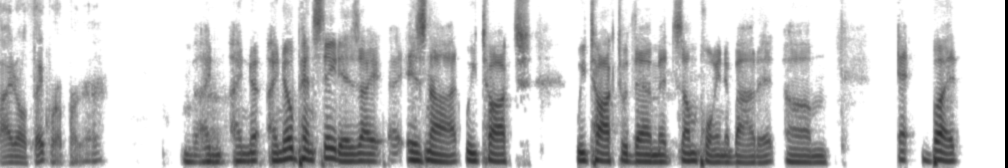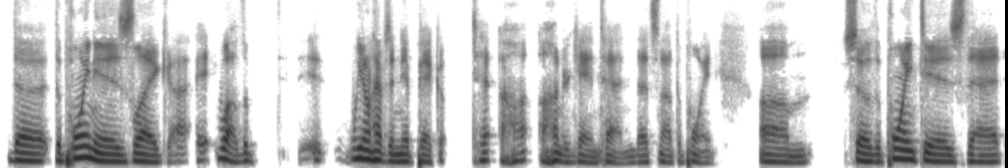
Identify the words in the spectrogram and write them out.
I don't think we're a partner. I, I know I know Penn State is I is not. We talked we talked with them at some point about it. Um, eh, but the the point is like uh, it- well the it, we don't have to nitpick hundred k and ten. That's not the point. Um, so the point is that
